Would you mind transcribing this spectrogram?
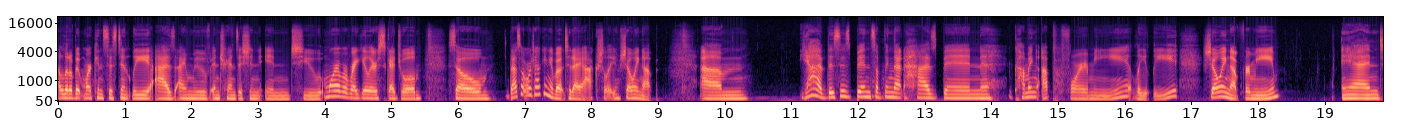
a little bit more consistently as I move and transition into more of a regular schedule. So, that's what we're talking about today, actually, showing up. Um, yeah, this has been something that has been coming up for me lately, showing up for me. And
